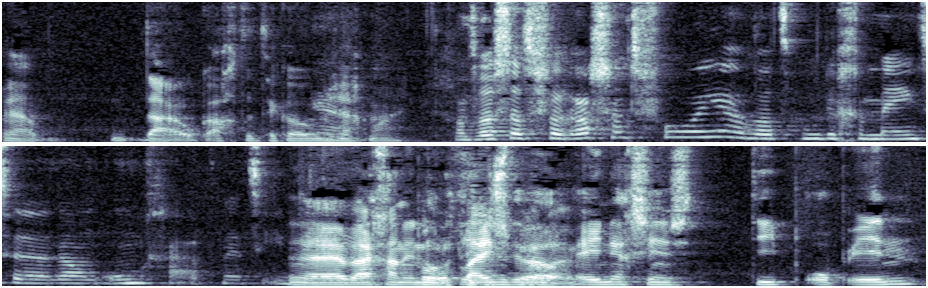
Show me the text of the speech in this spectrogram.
ja, daar ook achter te komen, Ja. zeg maar. Want was dat verrassend voor je, wat, hoe de gemeente dan omgaat met ideeën? Eh, wij gaan in de Politieke opleiding er wel enigszins diep op in.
